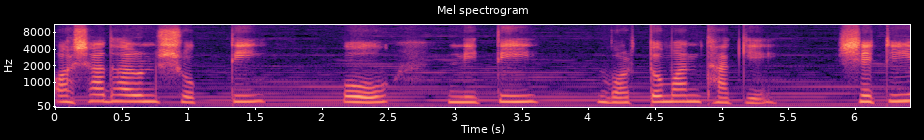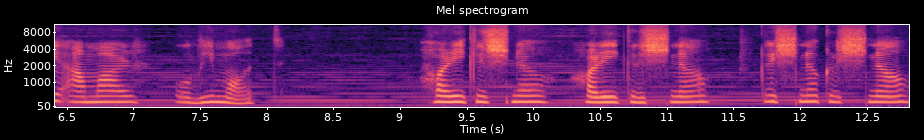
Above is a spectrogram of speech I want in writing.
অসাধারণ শক্তি ও নীতি বর্তমান থাকে, সেটি আমার অভিমত। হরে কৃষ্ণ হরে কৃষ্ণ কৃষ্ণ কৃষ্ণ,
